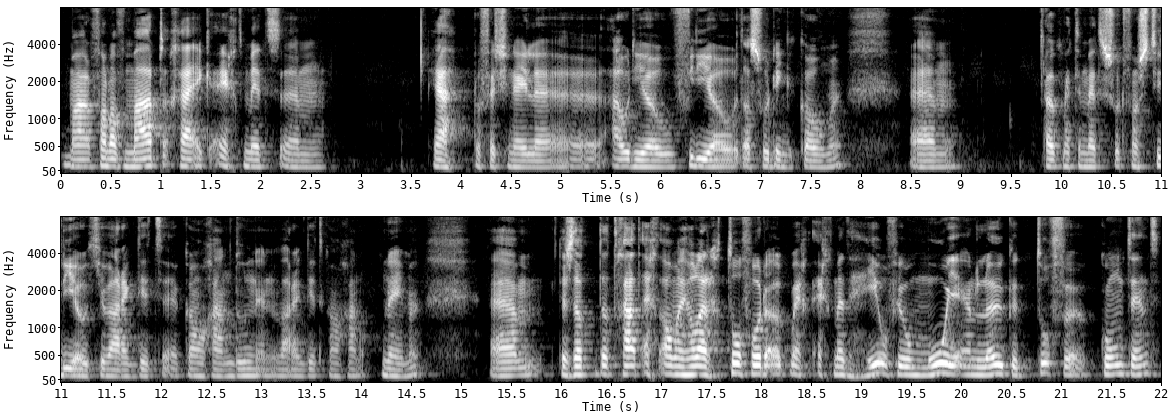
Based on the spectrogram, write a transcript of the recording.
maar vanaf maart ga ik echt met ja, professionele uh, audio, video, dat soort dingen komen. Ook met, met een soort van studiootje waar ik dit uh, kan gaan doen en waar ik dit kan gaan opnemen. Um, dus dat, dat gaat echt allemaal heel erg tof worden. Ook echt, echt met heel veel mooie en leuke, toffe content.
